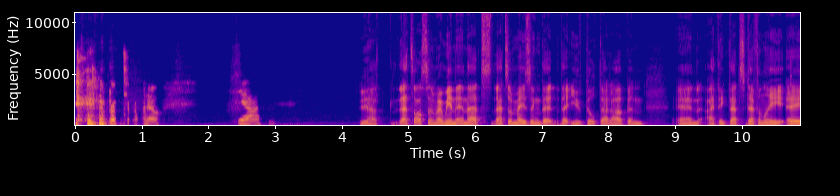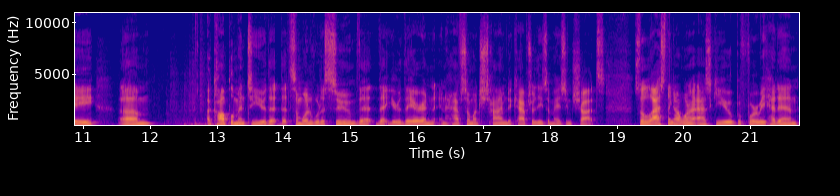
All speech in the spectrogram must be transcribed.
from Toronto. Yeah. Yeah, that's awesome. I mean, and that's that's amazing that that you've built that up, and and I think that's definitely a um, a compliment to you that that someone would assume that that you're there and and have so much time to capture these amazing shots. So the last thing I want to ask you before we head in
